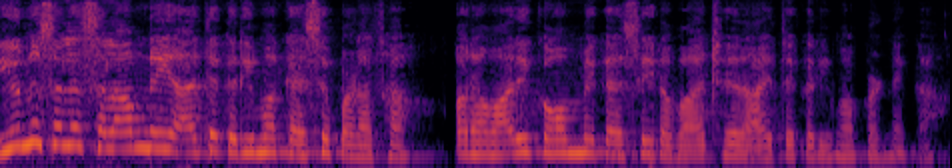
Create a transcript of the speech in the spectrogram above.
यूनुस सलाम ने आयत करीमा कैसे पढ़ा था? और हमारी कौम में कैसे रवाज है आयत करीमा पढ़ने का?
